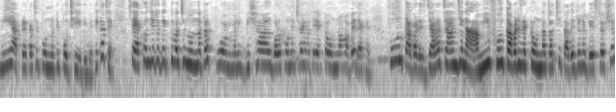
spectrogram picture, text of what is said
নিয়ে আপনার কাছে পণ্যটি পৌঁছিয়ে দিবে, ঠিক আছে? সে এখন যেটা দেখতে পাচ্ছেন পু- মানে বিশাল বড় পনেরো ছয় হাতের একটা ওন্না হবে, দেখেন। ফুল কাভারেজ যারা চান যে, না, আমি ফুল কাভারেজ একটা ওন্না চাচ্ছি, তাদের জন্য বেস্ট অপশন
